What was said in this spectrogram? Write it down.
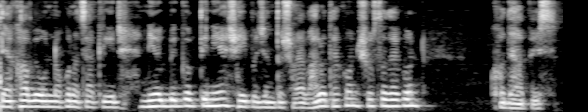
দেখা হবে অন্য কোনো চাকরির নিয়োগ বিজ্ঞপ্তি নিয়ে। সেই পর্যন্ত সবাই ভালো থাকুন, সুস্থ থাকুন। খোদা হাফিজ।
